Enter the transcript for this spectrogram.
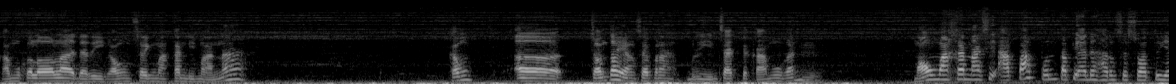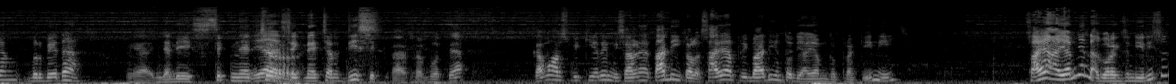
Kamu kelola dari kamu sering makan di mana. Kamu eh, contoh yang saya pernah beri insight ke kamu kan. Hmm. mau makan nasi apa pun tapi ada harus sesuatu yang berbeda. Ya jadi ya signature. signature dish. Kita sebut ya. Kamu harus pikirin misalnya tadi kalau saya pribadi untuk di ayam geprek ini saya ayamnya nggak goreng sendiri sun.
